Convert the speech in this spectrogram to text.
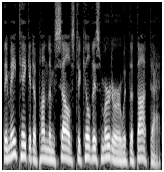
they may take it upon themselves to kill this murderer with the thought that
